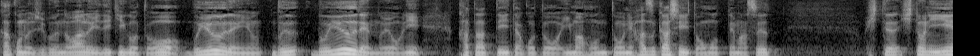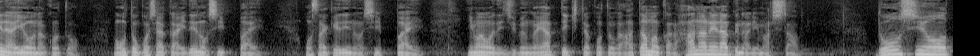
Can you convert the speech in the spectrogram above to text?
過去の自分の悪い出来事を武勇伝武武勇伝のように語っていたことを今本当に恥ずかしいと思ってます。人に言えないようなこと。男社会での失敗お酒での失敗今まで自分がやってきたことが頭から離れなくなりました。どうしよう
